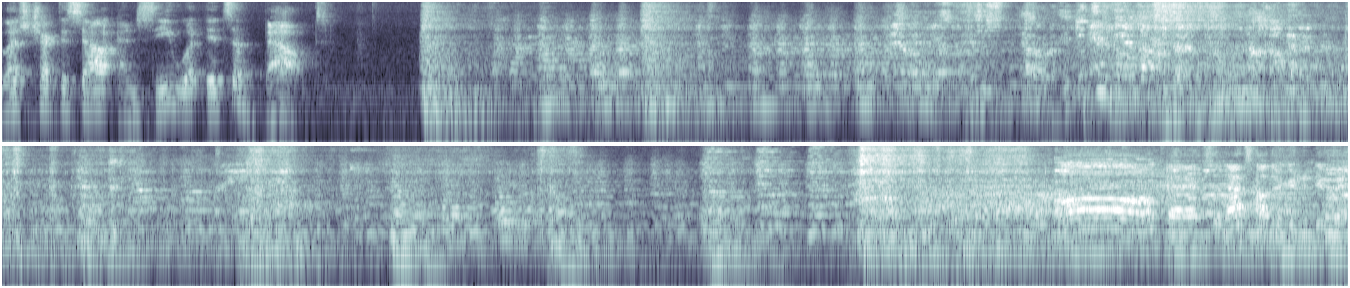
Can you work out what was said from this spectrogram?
Let's check this out and see what it's about. Oh, okay. So that's how they're going to do it.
